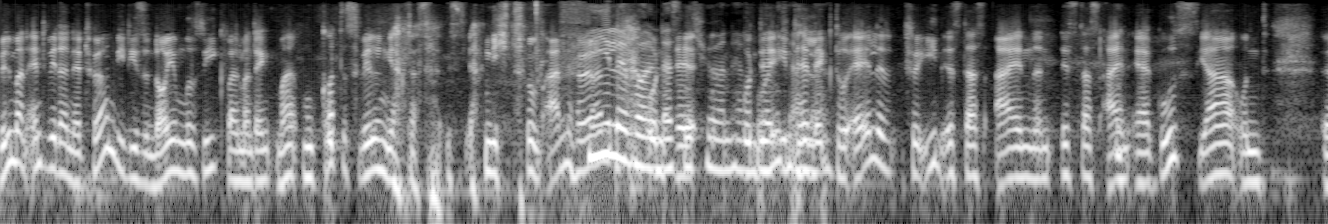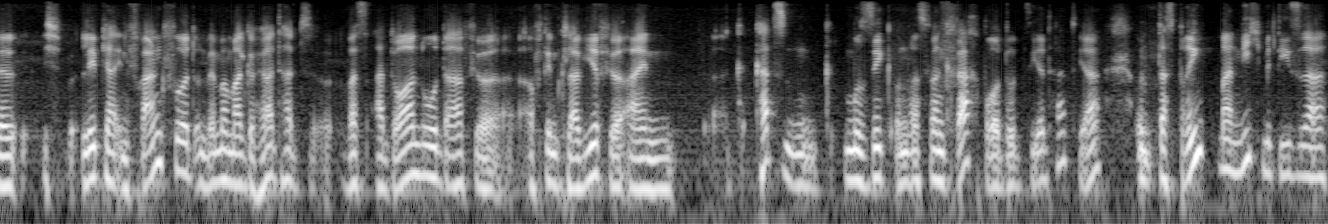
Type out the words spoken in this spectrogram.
will man entweder nicht hören, wie diese neue Musik, weil man denkt, mal, um Gottes Willen, ja, das ist ja nicht zum Anhören. Viele wollen und das der, nicht hören, Herr Und der Intellektuelle, alle. für ihn ist das ein, ist das ein Erguss, ja, und äh, ich lebe ja in Frankfurt und wenn man mal gehört hat, was Adorno da für, auf dem Klavier für ein Katzenmusik und was für ein Krach produziert hat, ja. Und das bringt man nicht mit dieser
